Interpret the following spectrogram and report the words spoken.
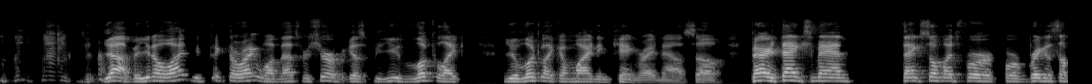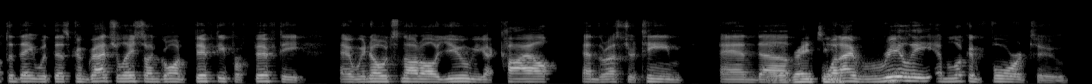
yeah, but you know what? You picked the right one, that's for sure, because you look like you look like a mining king right now. So Perry, thanks, man. Thanks so much for for bringing us up to date with this. Congratulations on going 50 for 50. And we know it's not all you. You got Kyle and the rest of your team. And uh, team. what I really am looking forward to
